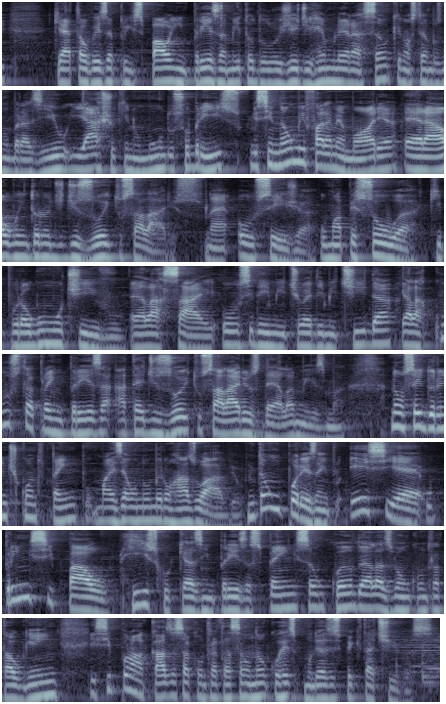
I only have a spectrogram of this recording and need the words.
que é talvez a principal empresa metodologia de remuneração que nós temos no Brasil e acho que no mundo sobre isso. E se não me falha a memória, era algo em torno de 18 salários, né? Ou seja, uma pessoa que por algum motivo ela sai ou se demite ou é demitida, ela custa para a empresa até 18 salários dela mesma. Não sei durante quanto tempo, mas é um número razoável. Então, por exemplo, esse é o principal risco que as empresas pensam quando elas vão contratar alguém e se por um acaso essa contratação não corresponder às expectativas.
